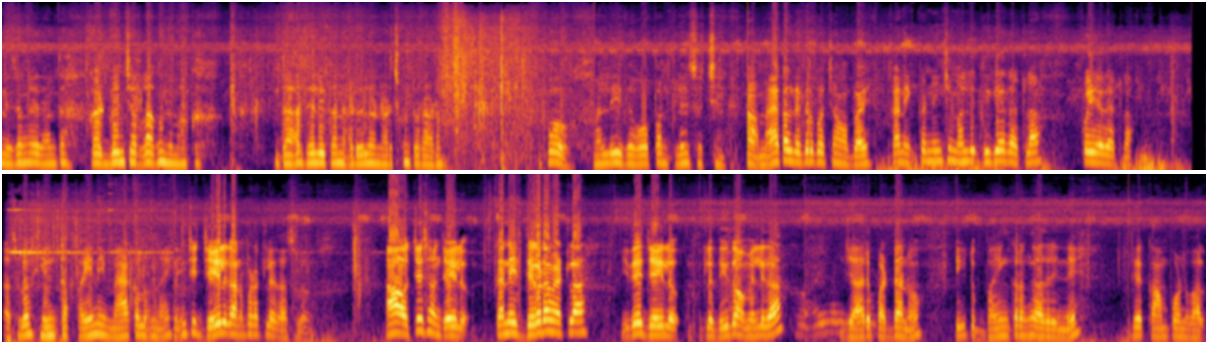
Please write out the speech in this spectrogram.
నిజంగా ఇదంతా ఒక అడ్వెంచర్ లాగా ఉంది మాకు. దారి తెలియక అడవిలో నడుచుకుంటూ రావడం. ఓ మళ్ళీ ఇది ఓపెన్ ప్లేస్ వచ్చింది. ఆ మేకల దగ్గరకు వచ్చాం అబ్బాయి. కానీ ఇక్కడ నుంచి మళ్ళీ దిగేది ఎట్లా? పోయేది ఎట్లా? అసలు ఇంత పైన మేకలు ఉన్నాయి. నుంచి జైలు కనపడట్లేదు అసలు. ఆ వచ్చేసాం జైలు. కానీ దిగడం ఎట్లా? ఇదే జైలు. ఇట్లా దిగుదాం మెల్లిగా. జారి పడ్డాను. ఇటు భయంకరంగా అదిరింది. ఇదే కాంపౌండ్ వాల్.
